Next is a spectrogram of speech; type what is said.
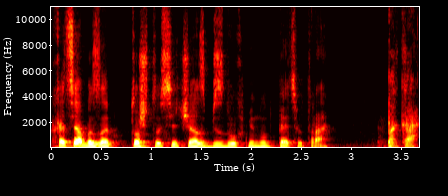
хотя бы за то, что сейчас без двух минут 5 утра. Пока.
